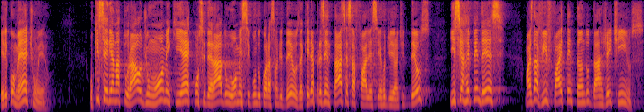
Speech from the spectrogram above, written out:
Ele comete um erro. O que seria natural de um homem que é considerado o homem segundo o coração de Deus é que ele apresentasse essa falha, esse erro diante de Deus e se arrependesse. Mas Davi vai tentando dar jeitinhos.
